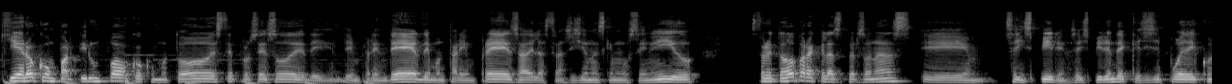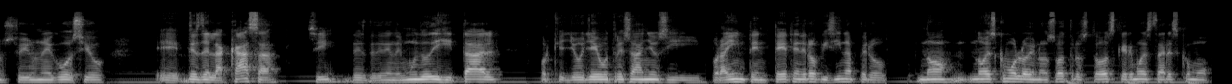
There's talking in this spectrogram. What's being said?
quiero compartir un poco como todo este proceso de, emprender, de montar empresa, de las transiciones que hemos tenido, sobre todo para que las personas eh, se inspiren, se inspiren de que sí se puede construir un negocio eh, desde la casa, ¿sí? desde en el mundo digital porque yo llevo tres años y por ahí intenté tener oficina, pero no, no es como lo de nosotros, todos queremos estar es como,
